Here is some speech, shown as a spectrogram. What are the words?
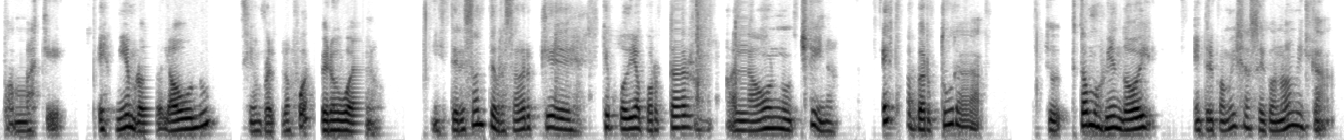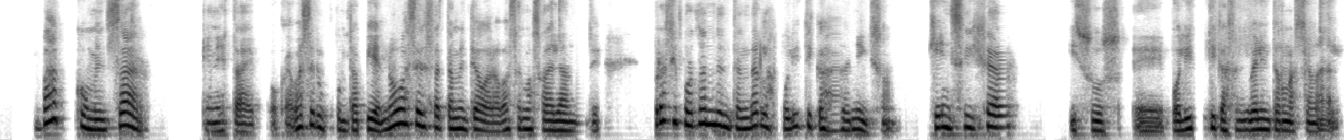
por más que es miembro de la ONU, siempre lo fue, pero bueno, interesante para saber qué, qué podía aportar a la ONU China. Esta apertura estamos viendo hoy, entre comillas, económica, va a comenzar en esta época, va a ser un puntapié, no va a ser exactamente ahora, va a ser más adelante. Pero es importante entender las políticas de Nixon, Kissinger y sus eh, políticas a nivel internacional.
